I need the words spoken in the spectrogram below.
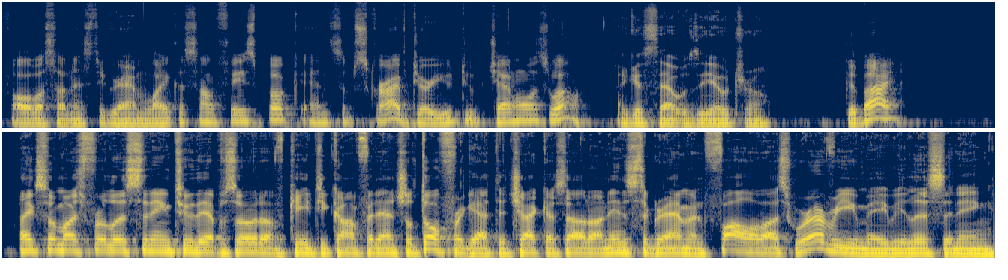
follow us on Instagram, like us on Facebook, and subscribe to our YouTube channel as well. I guess that was the outro. Goodbye. Thanks so much for listening to the episode of KT Confidential. Don't forget to check us out on Instagram and follow us wherever you may be listening.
